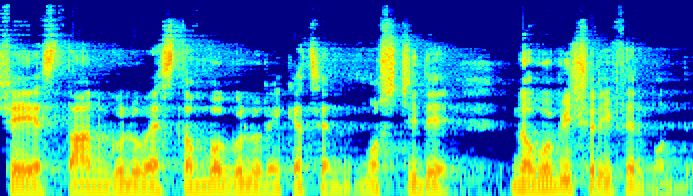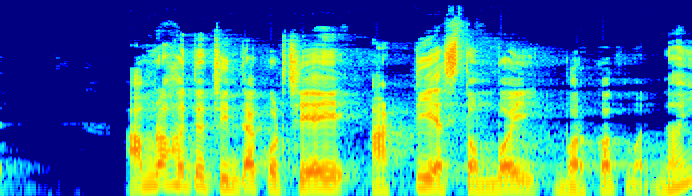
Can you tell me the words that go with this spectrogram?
সেই স্থানগুলো, স্তম্ভগুলো রেখেছেন মসজিদে নববী শরীফের মধ্যে। আমরা হয়তো চিন্তা করছি, এই আটটি স্তম্ভই বরকতময় নয়,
